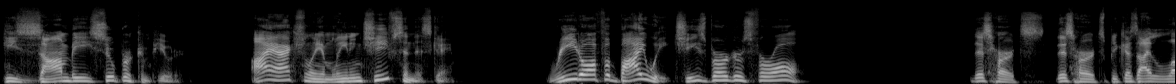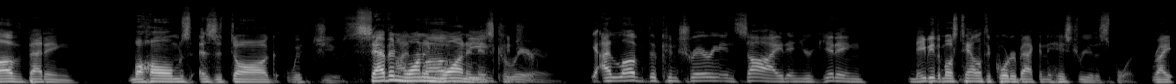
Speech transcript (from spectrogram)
He's zombie supercomputer. I actually am leaning Chiefs in this game. Reid off a of bye week, cheeseburgers for all. This hurts. This hurts because I love betting Mahomes as a dog with juice. Seven, one, and one in his career. Contrarian. Yeah, I love the contrarian side, and you're getting maybe the most talented quarterback in the history of the sport, right?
